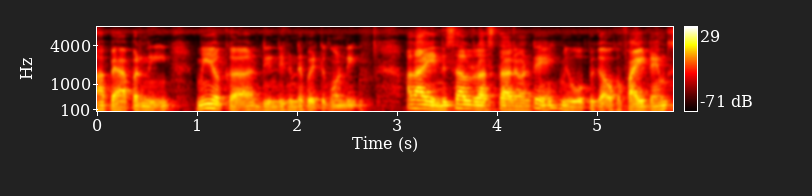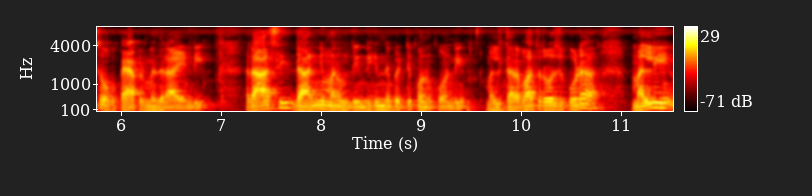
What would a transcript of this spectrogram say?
ఆ పేపర్ని మీ యొక్క దిండి కింద పెట్టుకోండి. అలా ఎన్నిసార్లు రాస్తారు అంటే మీ ఓపిక ఒక ఫైవ్ టైమ్స్ ఒక పేపర్ మీద రాయండి. రాసి దాన్ని మనం దిండి కింద పెట్టి కొనుక్కోండి. మళ్ళీ తర్వాత రోజు కూడా మళ్ళీ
